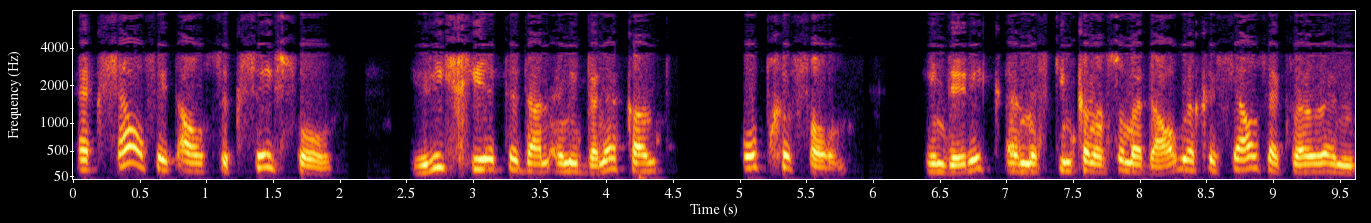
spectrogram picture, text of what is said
Ek self het al suksesvol hierdie geete dan in die binnekant opgevul. En Derek, en miskien kan ons sommer daaroor gesels. Ek wou in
